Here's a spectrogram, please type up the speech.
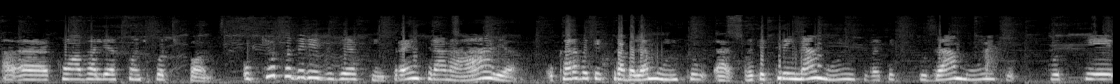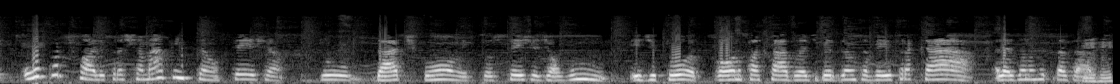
uh, com a avaliação de portfólio. O que eu poderia dizer assim, para entrar na área, o cara vai ter que trabalhar muito, uh, vai ter que treinar muito, vai ter que estudar muito, porque o portfólio para chamar atenção, seja do Dart Comics, ou seja, de algum editor. O ano passado o Ed Berganza veio para cá, aliás, ano retrasado. Uhum.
